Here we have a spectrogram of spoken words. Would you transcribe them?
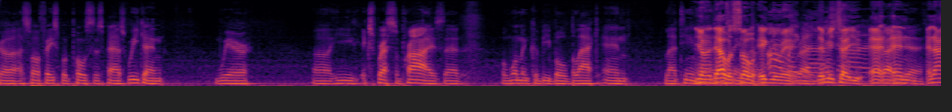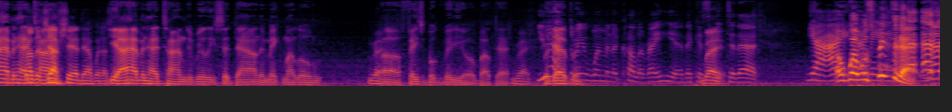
uh, I saw a Facebook post this past weekend where uh, he expressed surprise that a woman could be both black and Latina. You know that was so time. ignorant. Oh Right. Let me tell you, and Right, and, yeah. and I haven't had Brother time. Jeff shared that with us. Yeah, I haven't had time to really sit down and make my little Right, uh, Facebook video about that. right. You But have that- three women of color right here that can Right. speak to that. Yeah. I, Oh, well, I we'll mean, speak to that. As Nah, a,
